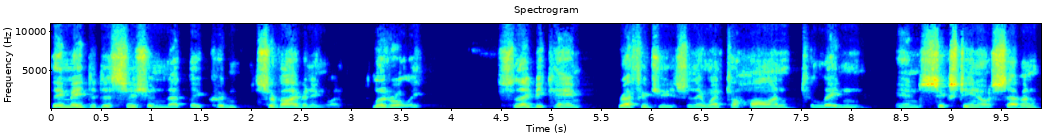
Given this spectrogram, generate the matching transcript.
they made the decision that they couldn't survive in England, literally. So they became refugees and they went to Holland, to Leiden in 1607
